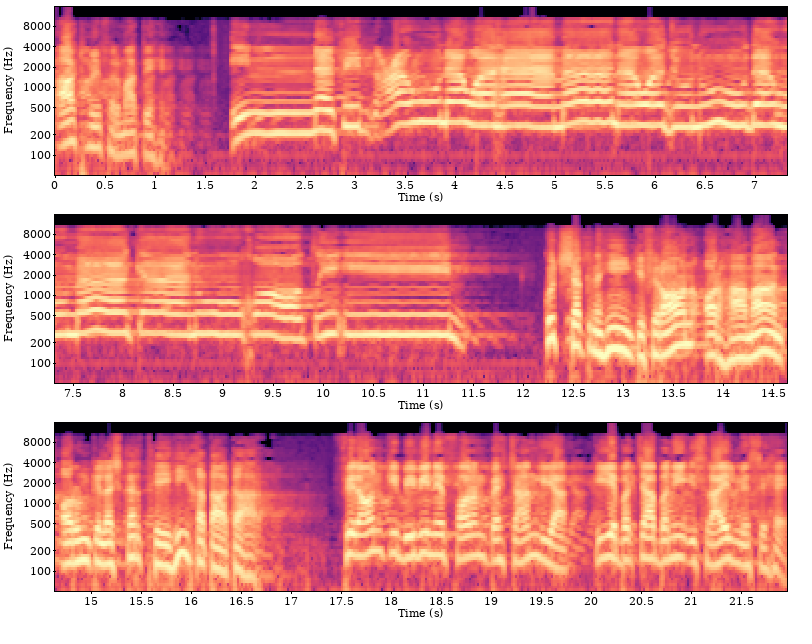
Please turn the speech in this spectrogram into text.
آٹھ میں فرماتے ہیں۔ ان فرعون وهامان وجنودهما كانوا خاطئين کچھ شک نہیں کہ فرعون اور حامان اور ان کے لشکر تھے ہی خطا کار فرعون کی بیوی نے فوراً پہچان لیا کہ یہ بچہ بنی اسرائیل میں سے ہے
